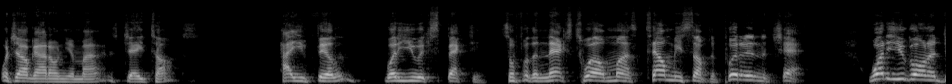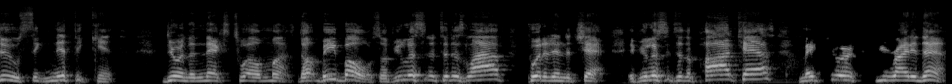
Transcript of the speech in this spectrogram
What y'all got on your mind? It's Jay Talks. How you feeling? What are you expecting? So for the next 12 months, tell me something. Put it in the chat. What are you going to do significant during the next 12 months? Don't be bold. So if you're listening to this live, put it in the chat. If you listen to the podcast, make sure you write it down.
